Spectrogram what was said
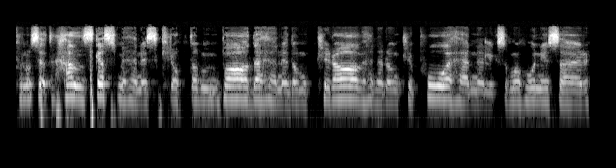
på något sätt handskas med hennes kropp. De badar henne, de klär av henne, de klär på henne. Liksom. Och hon är så här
